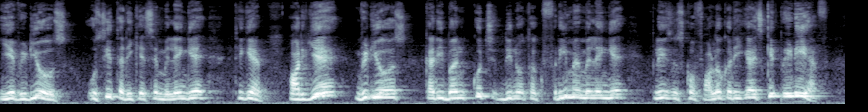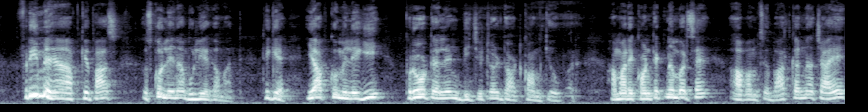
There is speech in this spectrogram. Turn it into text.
ये वीडियोस उसी तरीके से मिलेंगे, ठीक है? और ये वीडियोस करीबन कुछ दिनों तक फ्री में मिलेंगे। प्लीज़ उसको फॉलो करिएगा। इसकी पीडीएफ फ्री में है आपके पास। उसको लेना भूलिएगा मत, ठीक है? ये आपको मिलेगी pro talent digital dot com के ऊपर। हमारे कॉन्टैक्ट नंबर्स हैं। आप हमसे बात करना चाहें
